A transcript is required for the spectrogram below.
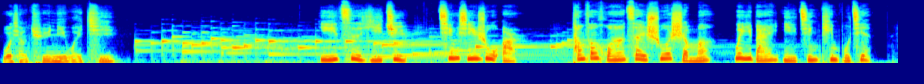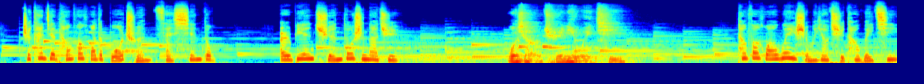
我想娶你为妻。”一字一句清晰入耳。唐芳华在说什么？魏一白已经听不见，只看见唐芳华的薄唇在掀动，耳边全都是那句：“我想娶你为妻。”唐芳华为什么要娶她为妻？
